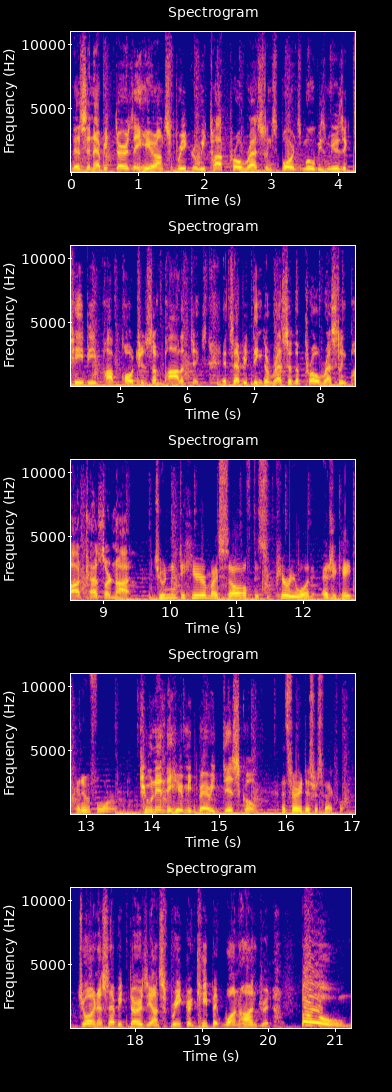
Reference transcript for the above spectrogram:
Listen, every Thursday here on Spreaker, we talk pro wrestling, sports, movies, music, TV, pop culture, and some politics. It's everything the rest of the pro wrestling podcasts are not. Tune in to hear myself, the superior one, educate and inform. Tune in to hear me bury Disco. That's very disrespectful. Join us every Thursday on Spreaker and keep it 100. Boom!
